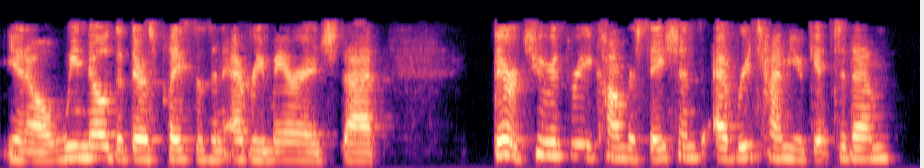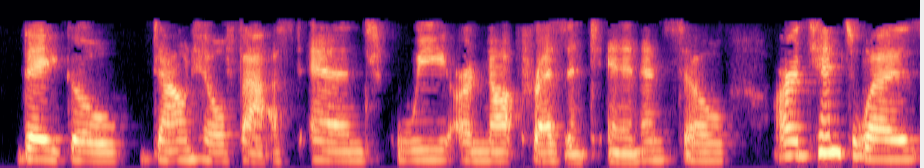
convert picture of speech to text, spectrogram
You know, we know that there's places in every marriage that there are two or three conversations every time you get to them they go downhill fast and we are not present in. And so our attempt was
